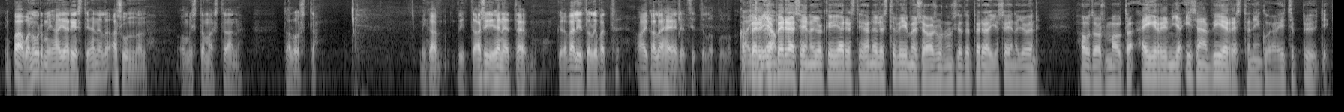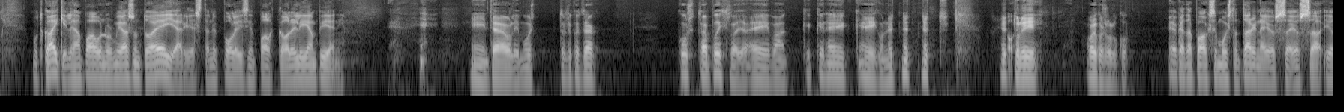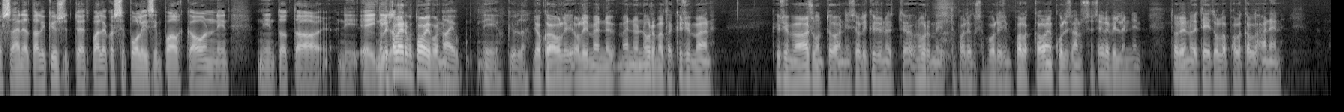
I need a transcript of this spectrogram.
niin Paavo Nurmihan järjesti hänelle asunnon omistamastaan talosta, mikä viittaa siihen, että kyllä välit olivat aika läheiset sitten loppujen Per, ja Peräseinäjoki järjesti hänelle sitten viimeisen asunnon sieltä Peräseinäjoen hautausmaalta äirin ja isän vierestä, niin kuin hän itse pyyti. Mutta kaikillehan Paunurmi asuntoa ei järjestänyt, poliisin palkka oli liian pieni. Niin, tämä oli, muist, oliko tämä Kustaa Pihlaja? Ei vaan, ei, ei kun nyt, nyt, nyt, nyt tuli oikosulku joka tapauksessa muistan tarina, jossa, jossa, jossa häneltä oli kysytty, että paljonko se poliisin palkka on, niin, niin, tota, niin ei niillä... Oli Kalervo Toivonen, Ai, niin, kyllä. joka oli, oli mennyt, mennyt Nurmelta kysymään, kysymään asuntoa, niin se oli kysynyt että Nurmi, että paljonko se poliisin palkka on. Kun oli saanut sen selville, niin todennut, että ei tuolla palkalla hänen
